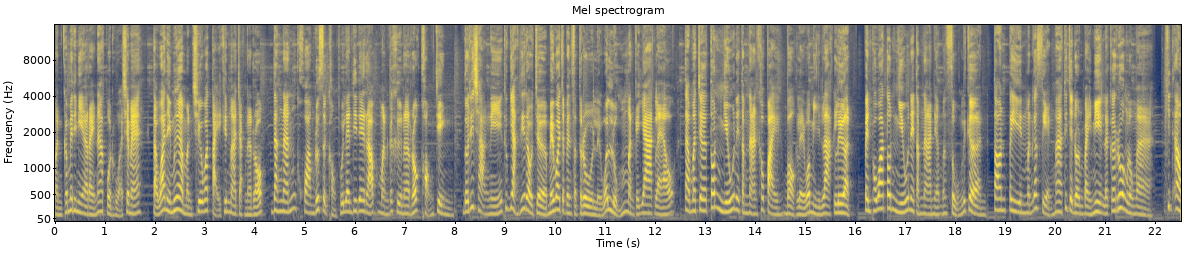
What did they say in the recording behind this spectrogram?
มันก็ไม่ได้มีอะไรน่าปวดหัวใช่ไหมแต่ว่าในเมื่อมันเชื่อว่าไต่ขึ้นมาจากนรก ดังนั้นความรู้สึกของผู้เล่นที่ได้รับมันก็คือนรกของจริง โดยที่ฉากนี้ทุกอย่างที่เราเจอไม่ว่าจะเป็นศัตรูหรือว่าหลุมมันก็ยากแล้ว แต่มาเจอต้นงิ้วในตำนานเข้าไป บอกเลยว่ามีลากเลือด เป็นเพราะว่าต้นงิ้วในตำนานเนี่ยมันสูงเหลือเกิน ตอนปีนมันก็เสี่ยงมากที่จะโดนใบมีดแล้วก็ร่วงลงมา คิดเอา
